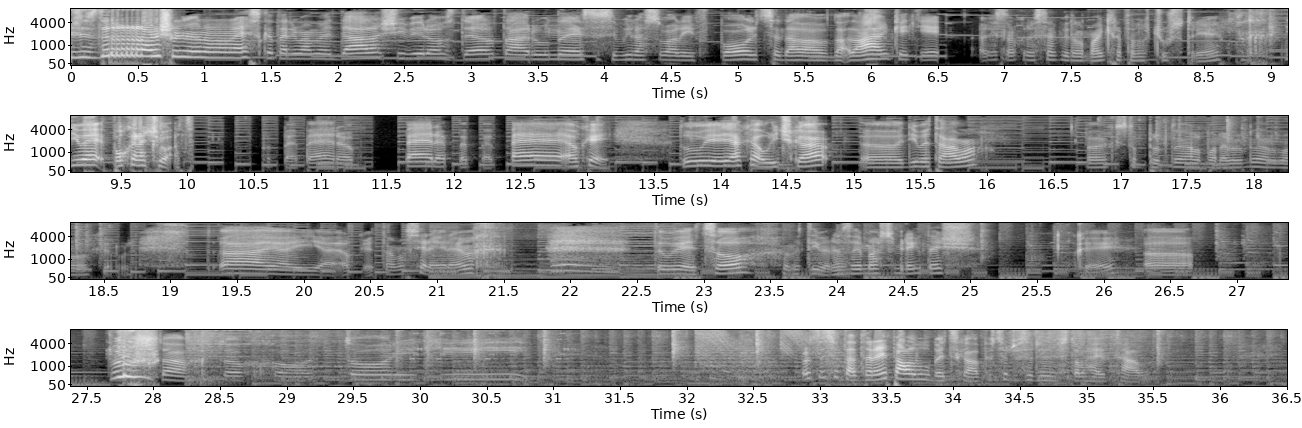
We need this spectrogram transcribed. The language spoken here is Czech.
Takže zdravím, no dneska tady máme další video z Deltaru, jste si vyhlasovali v police na, na, na anketě. A když jsem nakonec tak vydal Minecraft, ale čo už to je. Jdeme pokračovat. Ok. Tu je nějaká ulička, uh, jdeme tam. Jak se to blbne, alebo neblbne, alebo ok, dobré. Aj, aj, aj, ok, tam asi nejdem. tu je co? Ty mě nezajímáš, co mi řekneš. Ok. Uh, tak to chotorky. Proč se ta nepál vůbec, kámo? Proč se dostal hen tam?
